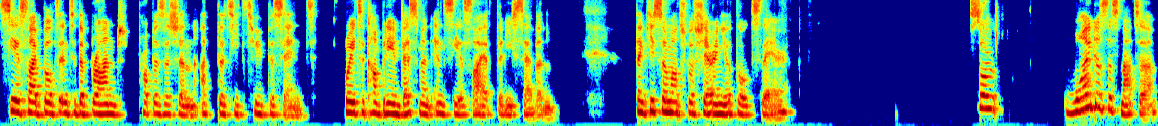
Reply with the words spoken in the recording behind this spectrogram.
CSI built into the brand proposition at 32%. Greater company investment in CSI at 37. Thank you so much for sharing your thoughts there. So why does this matter?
